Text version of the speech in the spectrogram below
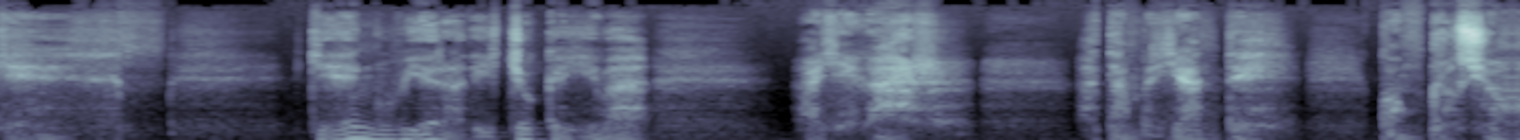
¿Quién, ¿Quién hubiera dicho que iba a llegar a tan brillante conclusión?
